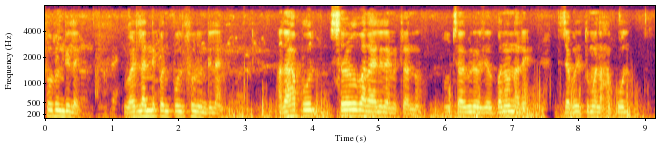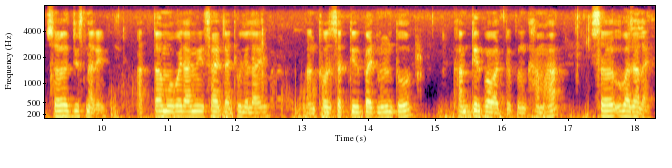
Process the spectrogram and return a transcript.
सोडून दिलं आहे वडिलांनी पण पोल सोडून दिला आहे आता हा पोल सरळ उभा राहिलेला आहे मित्रांनो. पुढचा व्हिडिओ जे बनवणार आहे त्याच्यामध्ये तुम्हाला हा पोल सरळ दिसणार आहे. आत्ता मोबाईल आम्ही साईडला ठेवलेला आहे. आणि थोडंसं तिरपा आहेत म्हणून तो खांब तिरपा वाटतो पण खांब हा सरळ उभा झाला आहे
